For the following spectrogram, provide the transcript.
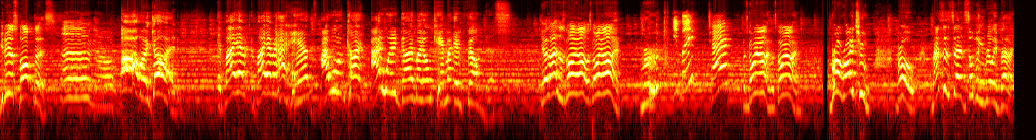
You need to stop this. Oh no. Oh my god! If I ever, if I ever had hands, I wouldn't cut. I would have gotten my own camera and filmed this. Yo, guys, what's going on? What's going on? Imbe? Chad? What's going on? What's going on? Bro, Raichu! Bro, Master said something really bad.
